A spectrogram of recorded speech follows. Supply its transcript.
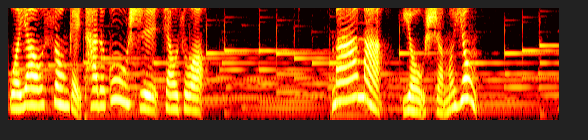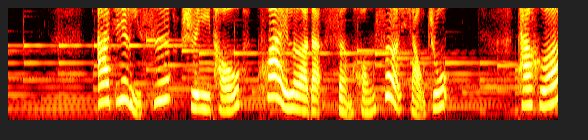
我要送给他的故事叫做《妈妈有什么用》。阿基里斯是一头快乐的粉红色小猪，它和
